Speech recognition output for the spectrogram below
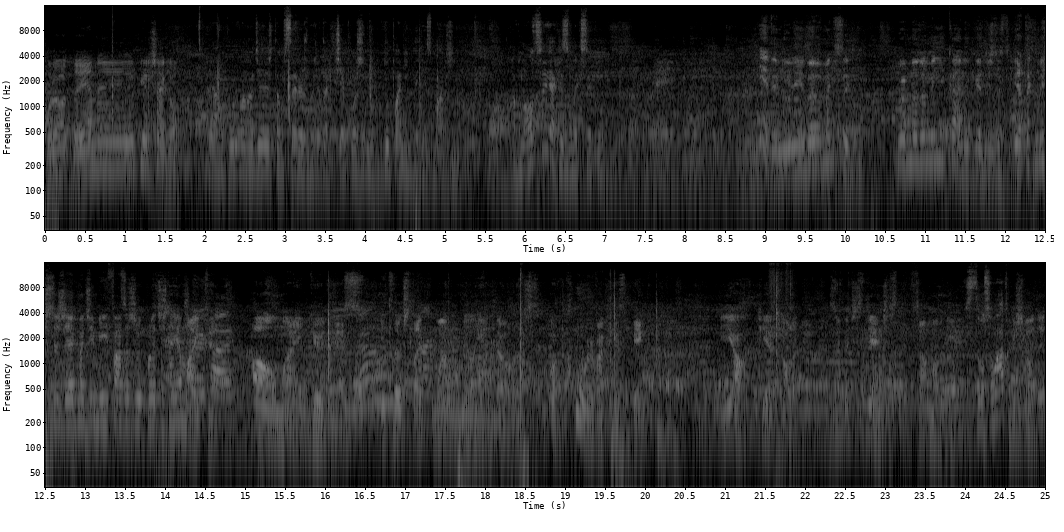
Furę oddajemy pierwszego. Ja mam kurwa nadzieję, że tam serio już będzie tak ciepło, że mi dupa nigdy nie zmarznie. A w nocy? Jak jest w Meksyku? Nie wiem, ile byłem w Meksyku. Byłem na Dominikanie kiedyś. To jest, ja tak myślę, że jak będziemy mieli fazę, żeby polecieć na Jamajkę. Oh my goodness. It looks like one million dollars. O kurwa, jak to jest piękne. Ja pierdolę. Zrobię ci zdjęcie z tym, co mordo? Z tą sałatką? Robisz lody?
